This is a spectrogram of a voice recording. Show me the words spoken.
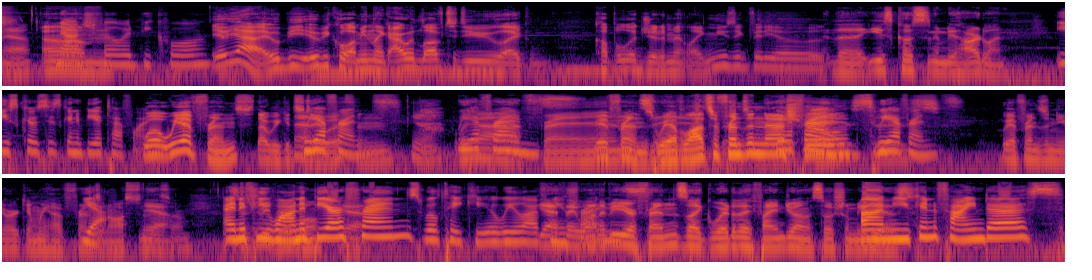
Yeah. Um, Nashville would be cool. Yeah, yeah, it would be it would be cool. I mean, like I would love to do like a couple legitimate like music videos. The East Coast is gonna be the hard one. East Coast is going to be a tough one. Well, we have friends that we could We stay have with, friends. and, you know, We have got friends. We have friends. We have lots of friends in Nashville. we have Nashville. friends. We have friends. we have friends in New York, and we have friends Yeah. in Austin. Yeah. So. And So if you want to be our Yeah. friends, we'll take you. We love Yeah, new if they want to be your friends, like where do they find you on the social media? Um, you can find us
